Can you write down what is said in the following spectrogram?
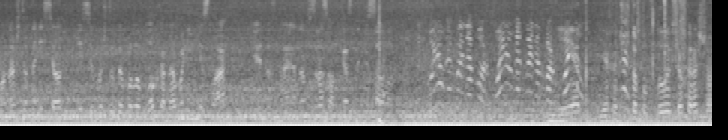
Но она что-то несет. Если бы что-то было плохо, она бы не несла. Я это знаю, она бы сразу отказ написала. Ты понял, какой набор? Понял, какой набор? Нет, я хочу, чтобы было все хорошо.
